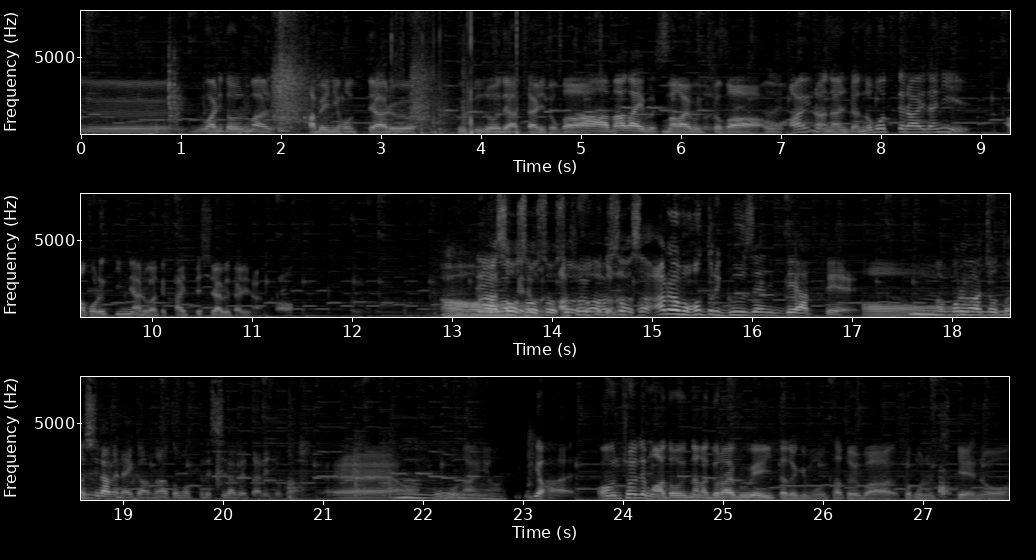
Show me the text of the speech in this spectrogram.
うー割とまあ壁に彫ってある仏像であったりとかああ魔害物魔害物とか、はい。うんああいうのは何か登ってる間にあこれ気になるわって帰って調べたりなんか？ああああそうそうそう。あそういうことなんだ。そうそう。あれはもう本当に偶然に出会ってあうんあこれはちょっと調べないかなと思って調べたりとか。えー、うん。そうなんや。いやはい。あそれでもあとなんかドライブウェイ行った時も例えばそこの地形の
